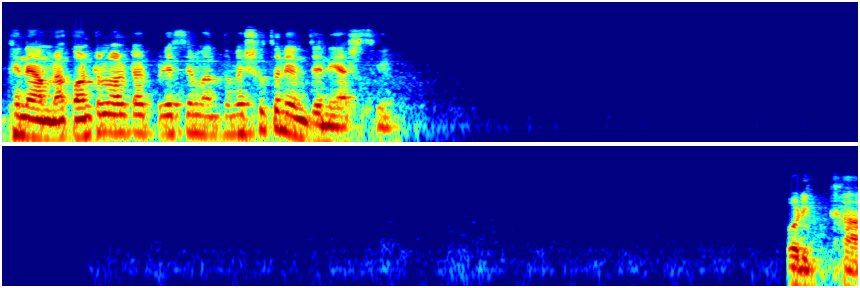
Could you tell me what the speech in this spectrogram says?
এখানে আমরা কন্ট্রোল অল্টার প্রেসের মাধ্যমে সূত্র নেম জেনে আসছি। পরীক্ষা,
